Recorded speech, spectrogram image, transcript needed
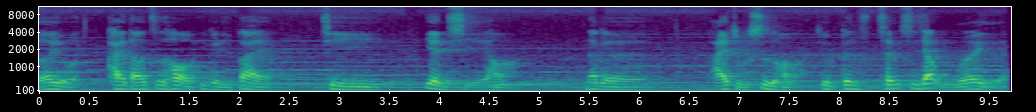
所以我开刀之后一个礼拜去验血哈，那个癌主数哈就变成剩下五而已啊，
